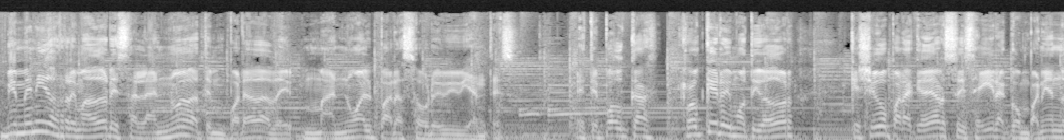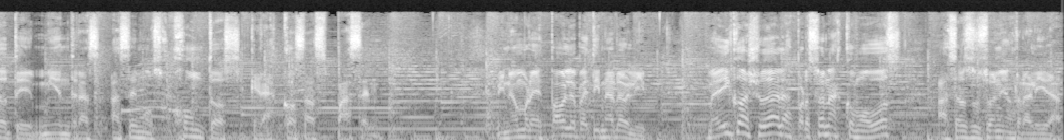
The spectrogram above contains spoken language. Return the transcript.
Bienvenidos remadores a la nueva temporada de Manual para Sobrevivientes. Este podcast rockero y motivador que llegó para quedarse y seguir acompañándote mientras hacemos juntos que las cosas pasen. Mi nombre es Pablo Petinaroli. Me dedico a ayudar a las personas como vos a hacer sus sueños realidad.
